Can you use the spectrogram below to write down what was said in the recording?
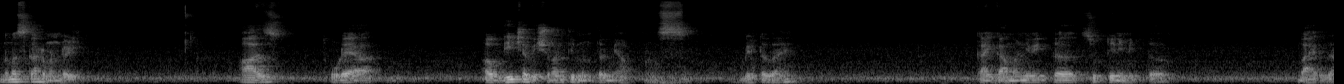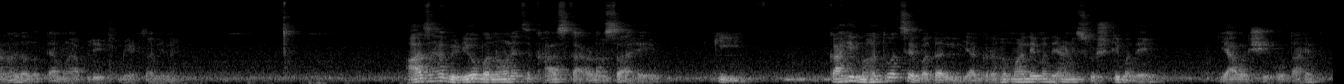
नमस्कार मंडळी. आज थोड्या अवधीच्या विश्रांतीनंतर मी आपणास भेटत आहे. काही कामानिमित्त सुट्टीनिमित्त बाहेर जाणं झालं त्यामुळे आपली भेट झाली नाही. आज हा व्हिडिओ बनवण्याचं खास कारण असं आहे की काही महत्त्वाचे बदल या ग्रहमालेमध्ये आणि सृष्टीमध्ये यावर्षी होत आहेत.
